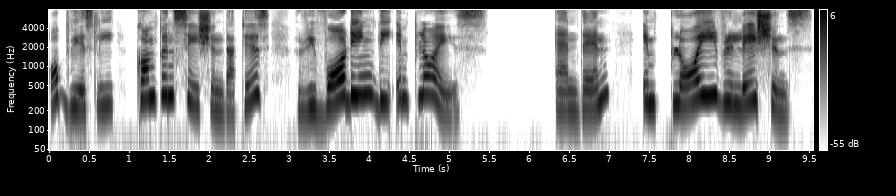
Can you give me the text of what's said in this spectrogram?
obviously, compensation, that is, rewarding the employees. And then, employee relations,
